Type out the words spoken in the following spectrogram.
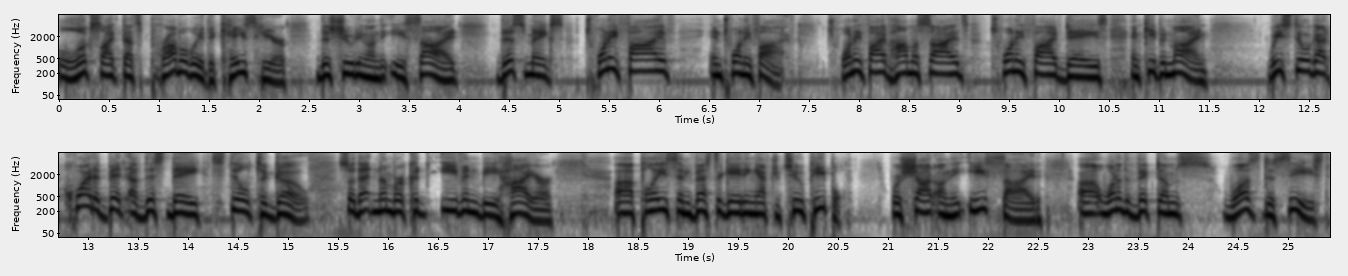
looks like that's probably the case here, this shooting on the east side, this makes 25 and 25. 25 homicides, 25 days. And keep in mind, we still got quite a bit of this day still to go. So that number could even be higher. Uh, police investigating after two people were shot on the east side. Uh, one of the victims was deceased.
